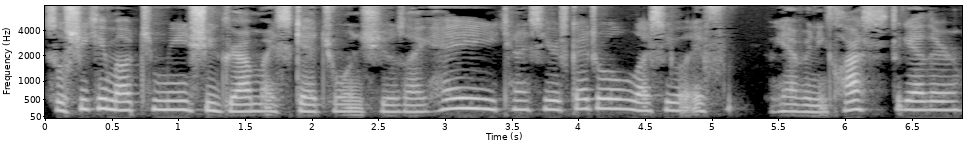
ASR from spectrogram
So she came up to me. She grabbed my schedule and she was like, "Hey, can I see your schedule? Let's see if we have any classes together."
